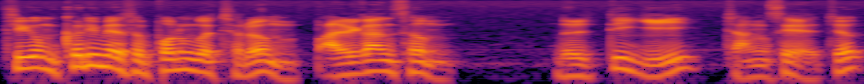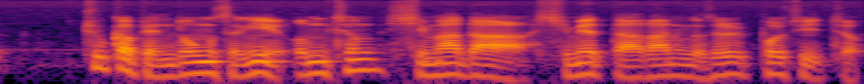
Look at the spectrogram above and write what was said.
지금 그림에서 보는 것처럼 빨간 선, 널뛰기 장세, 즉 주가 변동성이 엄청 심하다, 심했다라는 것을 볼 수 있죠.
